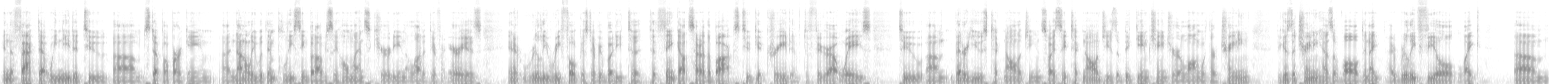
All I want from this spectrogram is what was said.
in the fact that we needed to um, step up our game, uh, not only within policing, but obviously homeland security in a lot of different areas. And it really refocused everybody to, to think outside of the box, to get creative, to figure out ways to um, better use technology. And so I say technology is a big game changer along with our training because the training has evolved. And I, I really feel like um,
